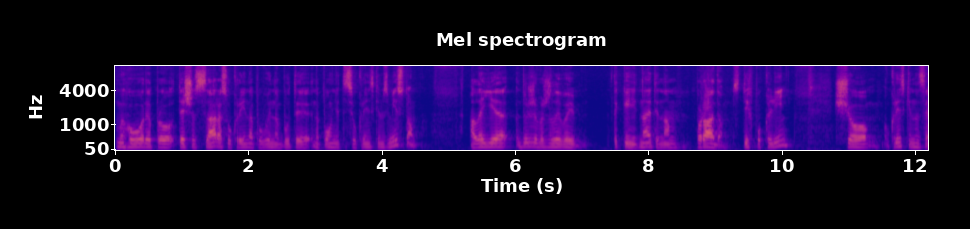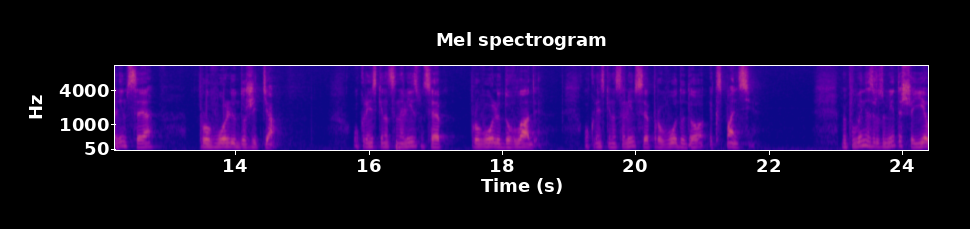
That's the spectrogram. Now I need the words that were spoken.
ми говоримо про те, що зараз Україна повинна бути наповнюватися українським змістом, але є дуже важливий такий, знаєте, нам порада з тих поколінь, що український націоналізм це про волю до життя. Український націоналізм це про волю до влади. Український націоналізм це про волю до експансії. Ми повинні зрозуміти, що є е,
